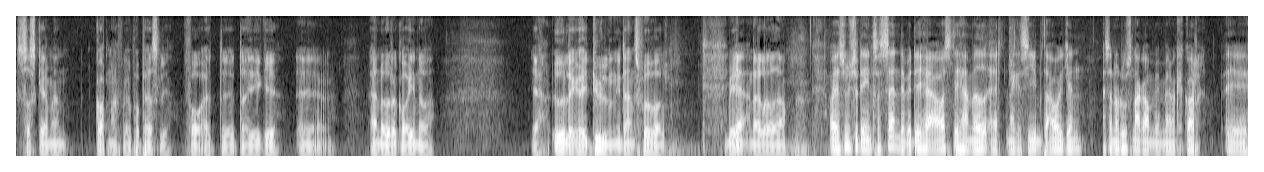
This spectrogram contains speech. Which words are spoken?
så skal man godt nok være påpasselig for, at øh, der ikke øh, er noget, der går ind og ja, ødelægger idyllen i dansk fodbold mere ja. end den allerede er. Og jeg synes jo, det interessante ved det her er også det her med, at man kan sige, at der er jo igen, altså når du snakker om, at man kan godt øh,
